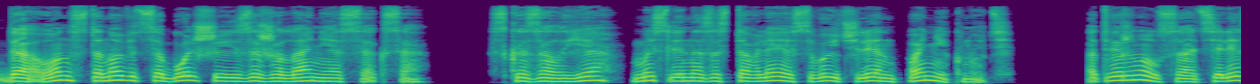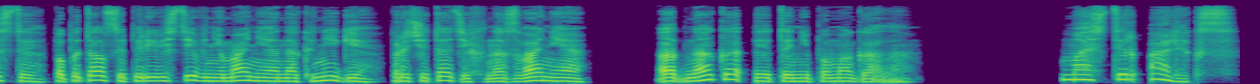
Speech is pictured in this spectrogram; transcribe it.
Да, он становится больше из-за желания секса. — сказал я, мысленно заставляя свой член поникнуть. Отвернулся от Селесты, попытался перевести внимание на книги, прочитать их названия, однако это не помогало. «Мастер Алекс,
